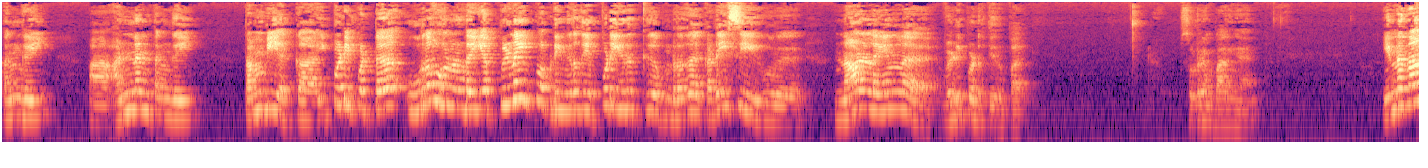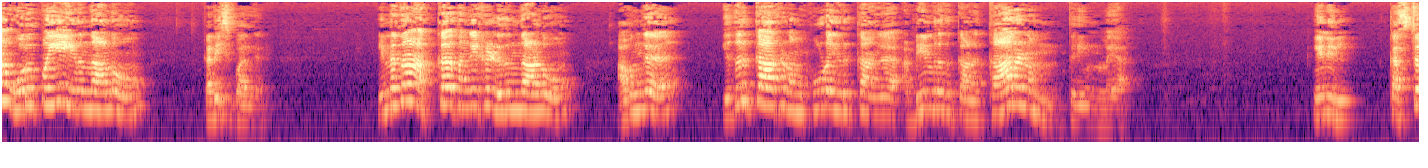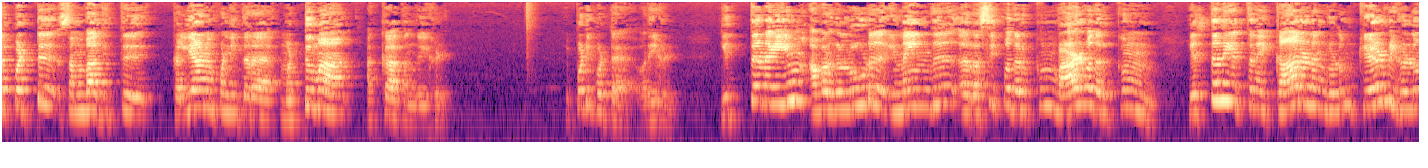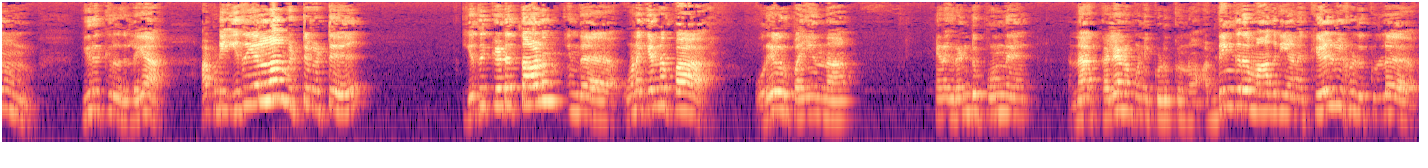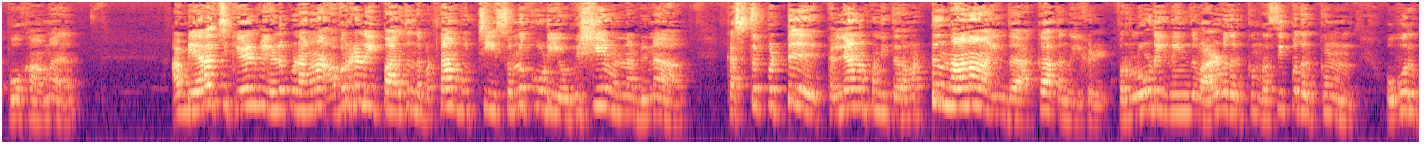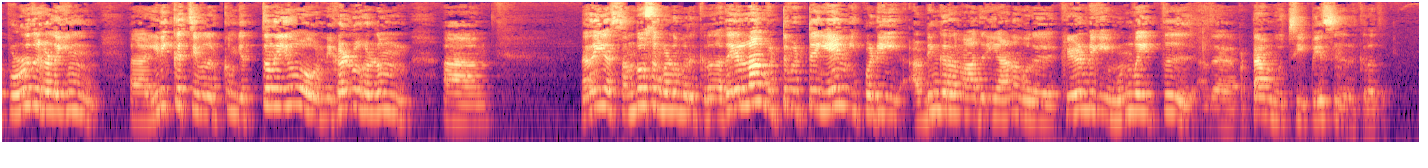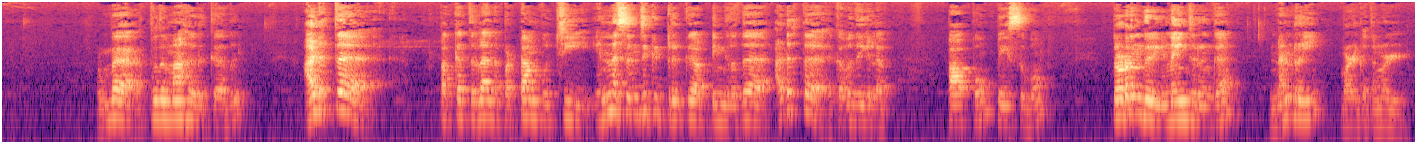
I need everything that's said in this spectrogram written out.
தங்கை அண்ணன் தங்கை தம்பி அக்கா இப்படிப்பட்ட உறவுகளுடைய பிணைப்பு அப்படிங்கிறது எப்படி இருக்கு? அப்படின்றத கடைசி ஒரு நாலு லைன்ல வெளிப்படுத்தி இருப்பார் சொல்றேன் பாருங்க. என்னதான் ஒரு பையன் இருந்தாலும் கடைசி பாருங்க. என்னதான் அக்கா தங்கைகள் இருந்தாலும் அவங்க எதற்காக நம்ம கூட இருக்காங்க அப்படின்றதுக்கான காரணம் தெரியும் இல்லையா? எனில் கஷ்டப்பட்டு சம்பாதித்து கல்யாணம் பண்ணி தர மட்டுமா அக்கா தங்கைகள்? இப்படிப்பட்ட வரிகள். இத்தனையும் அவர்களோடு இணைந்து ரசிப்பதற்கும் வாழ்வதற்கும் எத்தனை எத்தனை காரணங்களும் கேள்விகளும் இருக்கிறது இல்லையா? அப்படி இதையெல்லாம் விட்டுவிட்டு எதுக்கெடுத்தாலும் இந்த உனக்கு என்னப்பா ஒரே ஒரு பையன்தான். எனக்கு ரெண்டு பொண்ணு. நான் கல்யாணம் பண்ணி கொடுக்கணும் அப்படிங்கிற மாதிரியான கேள்விகளுக்குள்ள போகாம அப்படி யாராச்சும் கேள்வி எழுப்புனாங்கன்னா அவர்களை பார்த்து இந்த பட்டாம்பூச்சி சொல்லக்கூடிய ஒரு விஷயம் என்ன அப்படின்னா கஷ்டப்பட்டு கல்யாணம் பண்ணி தர மட்டும்தானா இந்த அக்கா தங்கைகள்? அவர்களோடு இணைந்து வாழ்வதற்கும் ரசிப்பதற்கும் ஒவ்வொரு பொழுதுகளையும் இனிக்கச் செய்வதற்கும் எத்தனையோ நிகழ்வுகளும் ஆஹ், நிறைய சந்தோஷங்களும் இருக்கிறது. அதையெல்லாம் விட்டுவிட்டு ஏன் இப்படி அப்படிங்கிற மாதிரியான ஒரு கேள்வியை முன்வைத்து அந்த பட்டாம்பூச்சி பேசி இருக்கிறது ரொம்ப அற்புதமாக இருக்கிறது. அடுத்த பக்கத்துல அந்த பட்டாம்பூச்சி என்ன செஞ்சுக்கிட்டு இருக்கு அப்படிங்கறத அடுத்த கவிதைகளை பார்ப்போம் பேசுவோம். தொடர்ந்து இணைஞ்சிருங்க நன்றி வழக்க தமிழ்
